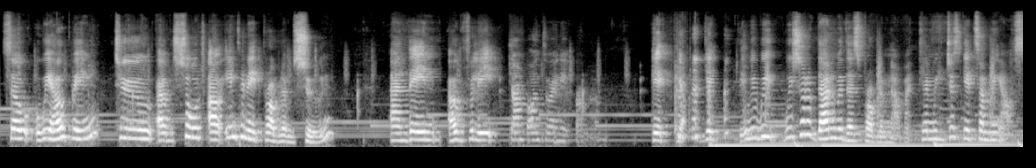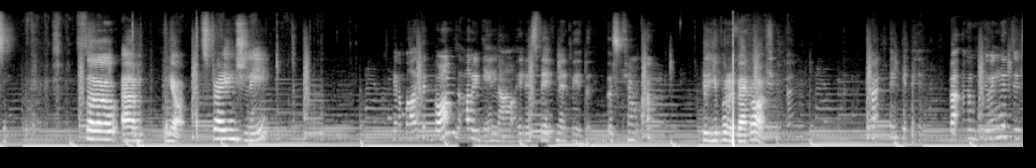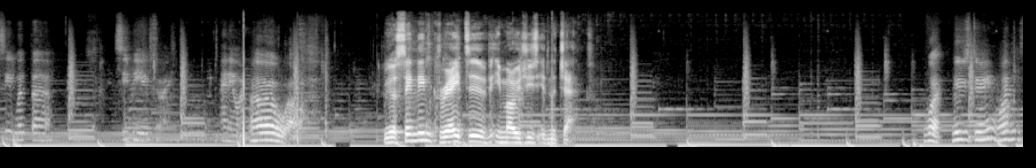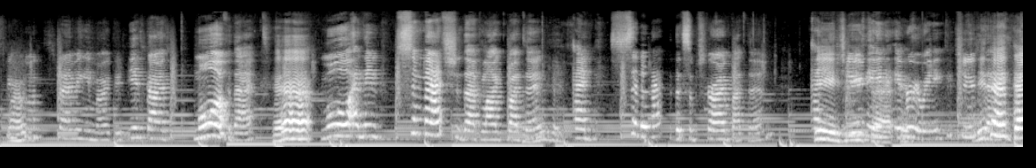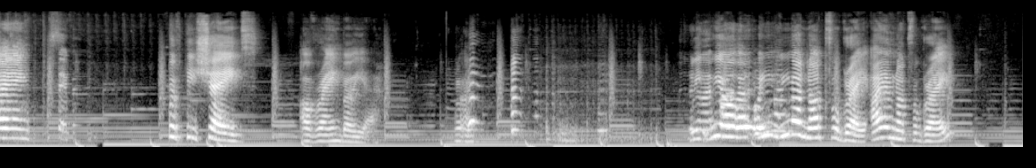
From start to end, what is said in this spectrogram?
so we're hoping to um, sort our internet problem soon, and then hopefully Jump onto any problem. Get yeah get we we we sort of done with this problem now, man. Can we just get something else? So um, yeah, strangely. Yeah, well, if it bombs out again now, it is definitely th- this camera. Did you put it back on? I don't think it is, but I'm doing it to see what the CPU is doing. Anyway, Oh well. We are sending creative emojis in the chat. What? Who's doing? What is spamming emojis. Yes, guys, more of that. More, and then smash that like button and select the subscribe button. And Please tune in every week. Tuesday going seven. Fifty Shades of Rainbow yeah. We, we are we, we are not for grey. I am not for grey,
